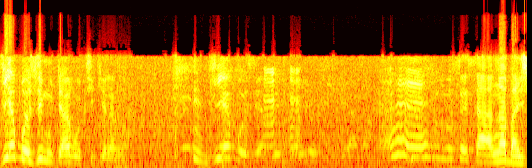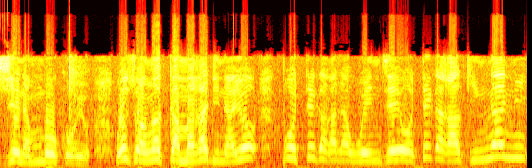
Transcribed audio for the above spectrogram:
vie bozi moto aya kotikela ngai vie bozi osesaka nga baje na mboka oyo ozwa nga kamaradi na yo mpo otekaka na wenze otekaka kingani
